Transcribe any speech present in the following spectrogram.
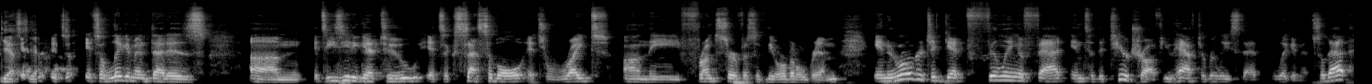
yes, it's, yeah. it's, it's a ligament that is um, it's easy to get to, it's accessible, it's right on the front surface of the orbital rim. And in order to get filling of fat into the tear trough, you have to release that ligament. So that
